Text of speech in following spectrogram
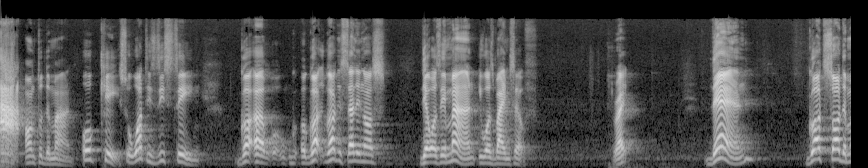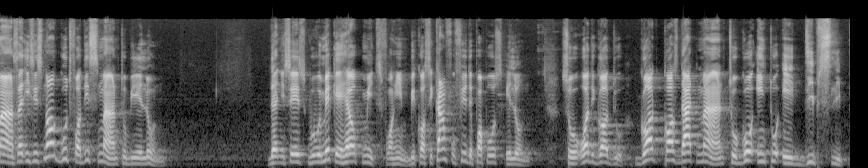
her unto the man. Okay, so what is this saying? God, uh, God, God is telling us there was a man, he was by himself. Right? Then God saw the man and said, It is not good for this man to be alone. Then he says, We will make a help meet for him because he can't fulfill the purpose alone. So what did God do? God caused that man to go into a deep sleep.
